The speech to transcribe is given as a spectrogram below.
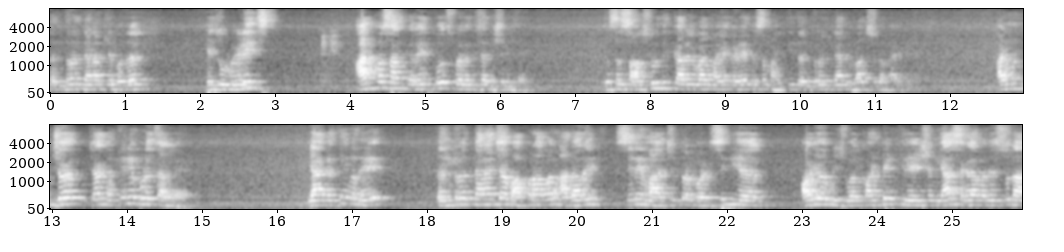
तंत्रज्ञानातले बदल हे जो वेळीच आत्मसात करेल तोच प्रगतीच्या दिशेने जाईल जसं सांस्कृतिक कार्य विभाग माझ्याकडे तसं माहिती तंत्रज्ञान विभाग सुद्धा माझ्याकडे आणि म्हणून जग ज्या गतीने पुढे चाललंय या गतीमध्ये तंत्रज्ञानाच्या वापरावर आधारित सिनेमा चित्रपट serial audio visual content creation या सगळ्यामध्ये सुद्धा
